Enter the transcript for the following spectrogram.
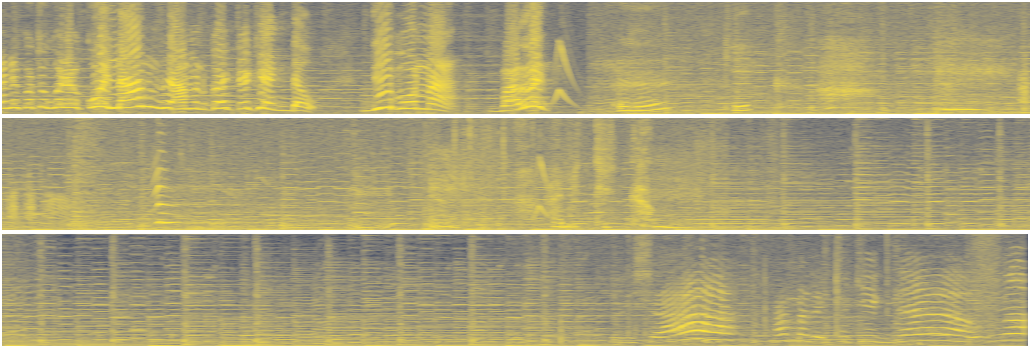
মানে কত করে কইলাম যে আমার কয়েকটা কেক দাও। দিব না। ভালো কেক? আমি কেক রিশা আমার একটা কেক দাও। না।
